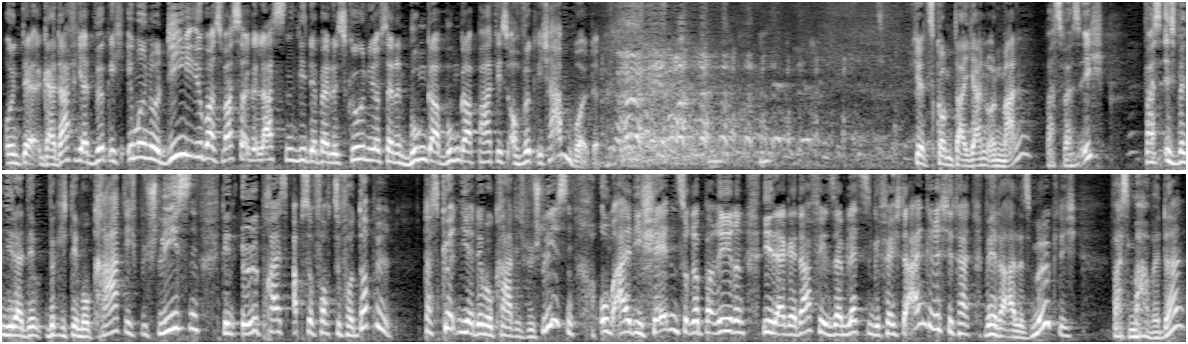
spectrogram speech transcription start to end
Und der Gaddafi hat wirklich immer nur die übers Wasser gelassen, die der Berlusconi auf seinen Bunga-Bunga-Partys auch wirklich haben wollte. Jetzt kommt da Jan und Mann, was weiß ich. Was ist, wenn die da de wirklich demokratisch beschließen, den Ölpreis ab sofort zu verdoppeln? Das könnten die ja demokratisch beschließen, um all die Schäden zu reparieren, die der Gaddafi in seinem letzten Gefechte eingerichtet hat. Wäre da alles möglich. Was machen wir dann?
